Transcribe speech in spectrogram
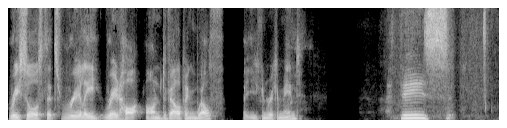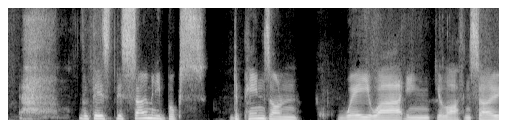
resource that's really red hot on developing wealth that you can recommend? There's look, there's there's so many books. Depends on where you are in your life, and so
